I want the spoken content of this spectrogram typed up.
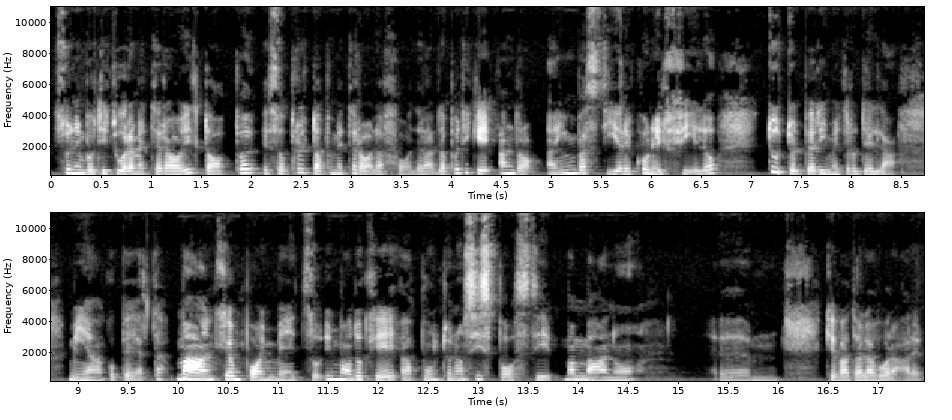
sull'imbottitura metterò il top e sopra il top metterò la fodera, dopodiché andrò a imbastire con il filo tutto il perimetro della mia coperta, ma anche un po' in mezzo, in modo che appunto non si sposti man mano ehm, che vado a lavorare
